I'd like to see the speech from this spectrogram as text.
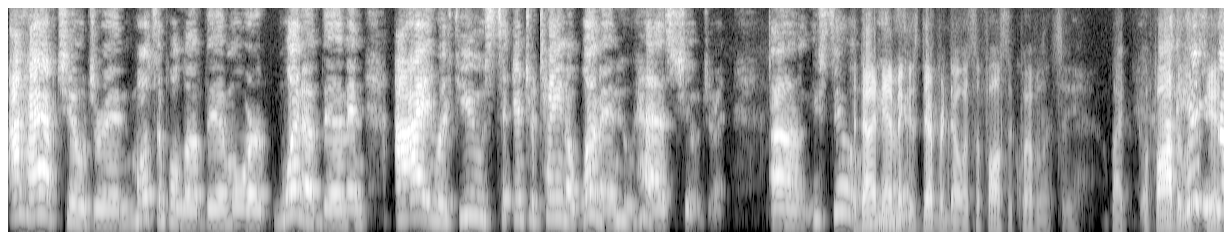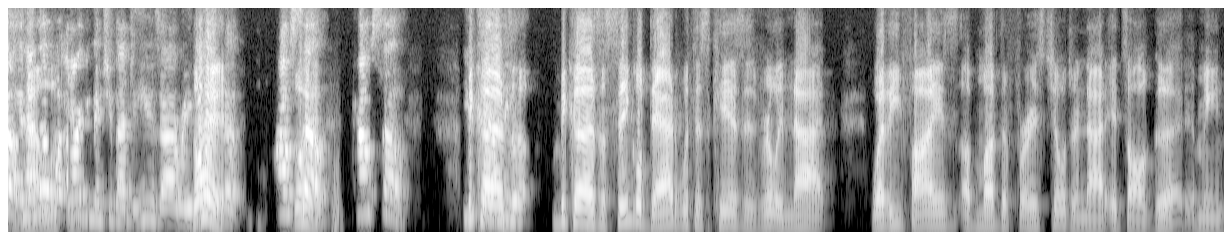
I have children, multiple of them, or one of them, and I refuse to entertain a woman who has children. Um, you still the dynamic is different though. It's a false equivalency. Like a father Here with you kids go, and I know what argument you're about to use. I already Go ahead. How Go so? ahead. How so? You because uh, because a single dad with his kids is really not whether he finds a mother for his children or not it's all good i mean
